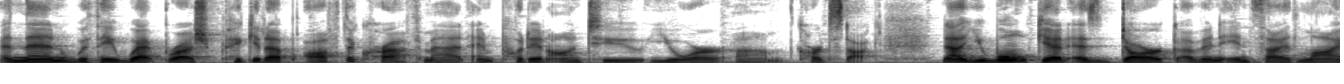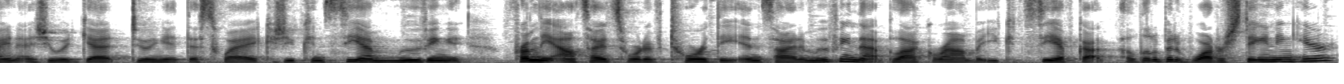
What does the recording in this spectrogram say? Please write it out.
and then with a wet brush pick it up off the craft mat and put it onto your um, cardstock. Now you won't get as dark of an inside line as you would get doing it this way because you can see I'm moving from the outside sort of toward the inside. I'm moving that black around, but you can see I've got a little bit of water staining here.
